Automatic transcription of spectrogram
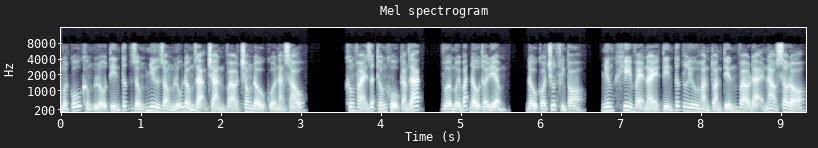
một cỗ khổng lồ tin tức giống như dòng lũ đồng dạng tràn vào trong đầu của nàng sáu. Không phải rất thống khổ cảm giác, vừa mới bắt đầu thời điểm, đầu có chút phình to, nhưng khi vẻ này tin tức lưu hoàn toàn tiến vào đại não sau đó,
